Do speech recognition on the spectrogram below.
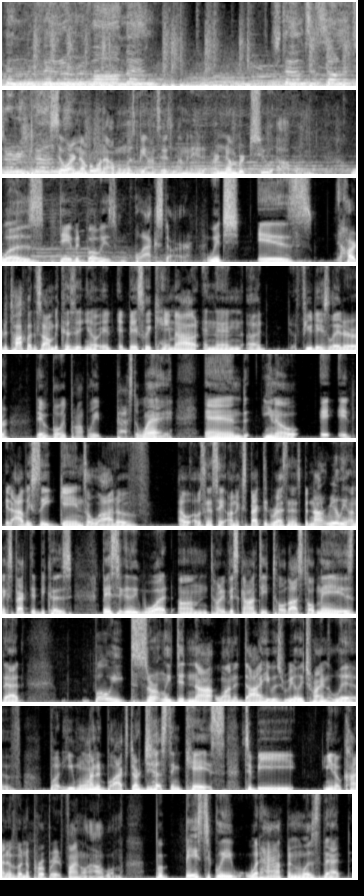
Villa of. Stands a solitary candle. So our number one album was Beyonce's Lemonade. Our number two album was David Bowie's Blackstar, which is hard to talk about this album because it you know it, it basically came out and then uh, a few days later David Bowie promptly passed away, and you know it it, it obviously gains a lot of I, I was going to say unexpected resonance, but not really unexpected because basically what um, Tony Visconti told us, told me, is that Bowie certainly did not want to die. He was really trying to live, but he wanted Blackstar just in case to be, you know, kind of an appropriate final album. But basically, what happened was that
